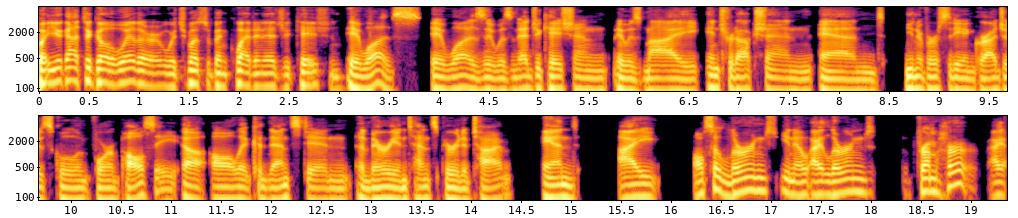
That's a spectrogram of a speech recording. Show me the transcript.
But you got to go with her, which must have been quite an education. It was. It was. It was an education. It was my introduction and university and graduate school in foreign policy, uh, all it condensed in a very intense period of time. And I also learned, you know, I learned from her. I,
